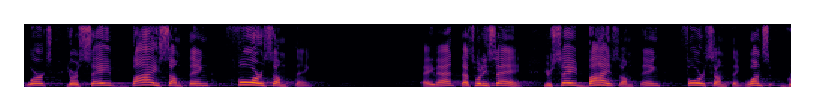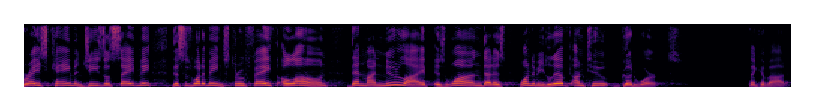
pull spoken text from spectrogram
works. You're saved by something for something. Amen? That's what he's saying. You're saved by something for something. Once grace came and Jesus saved me, this is what it means through faith alone, then my new life is one that is one to be lived unto good works. Think about it.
